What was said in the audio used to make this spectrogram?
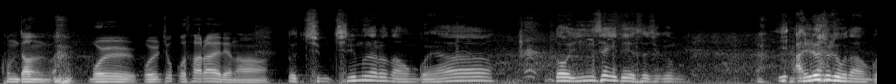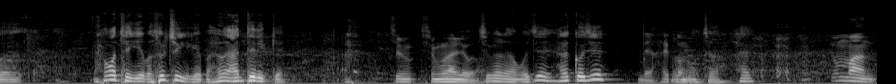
그럼 난 뭘 뭘 쫓고 살아야 되나 너 지금 질문하러 나온 거야? 너 인생에 대해서 지금 이, 알려주려고 나온 거야? 형한테 얘기해봐. 솔직히 얘기해봐. 형이 안 때릴게. 질, 질문하려고 나 질문 나온 거지? 할 거지? 네, 할 어, 겁니다. 자, 할. 좀만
